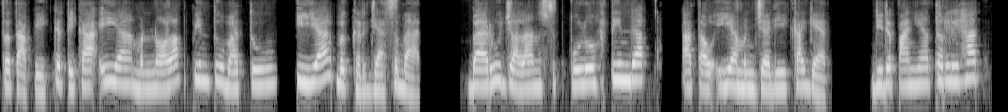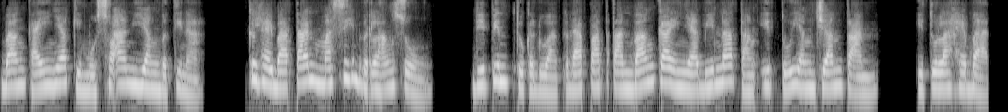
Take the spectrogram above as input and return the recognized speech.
tetapi ketika ia menolak pintu batu, ia bekerja sebat. Baru jalan sepuluh tindak, atau ia menjadi kaget. Di depannya terlihat bangkainya Kimusoan yang betina. Kehebatan masih berlangsung. Di pintu kedua kedapatan bangkainya binatang itu yang jantan. Itulah hebat.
